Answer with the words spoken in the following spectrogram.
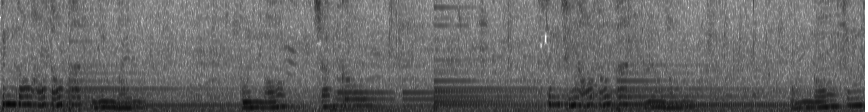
叮当可否不要老，伴我长高？星矢可否不要老，伴我征讨？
